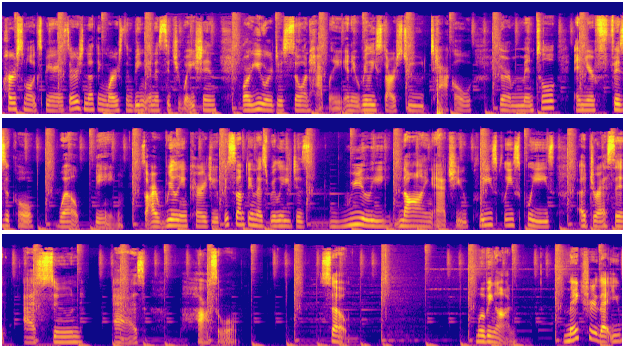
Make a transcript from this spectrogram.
personal experience, there's nothing worse than being in a situation where you are just so unhappy and it really starts to tackle your mental and your physical well being. So I really encourage you, if it's something that's really just really gnawing at you, please, please, please address it as soon as possible. So, moving on. Make sure that you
